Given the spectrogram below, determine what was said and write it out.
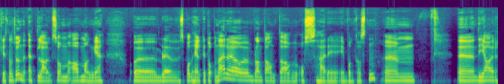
Kristiansund, et lag som av mange ble spådd helt i toppen der, og blant annet av oss her i, i podkasten. Um, de har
